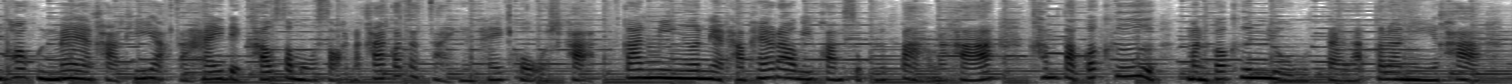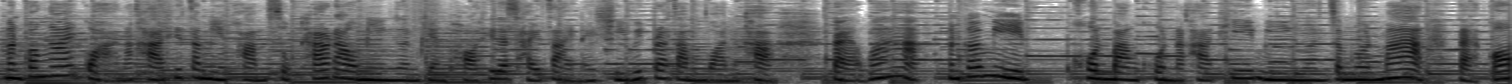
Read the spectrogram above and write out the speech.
คุณพ่อคุณแม่ค่ะ ที่อยากจะให้เด็กเข้าสโมสรนะคะ ก็จะจ่ายเงินให้โค้ชค่ะ การมีเงินเนี่ยทำให้เรามีความสุขหรือเปล่านะคะคำตอบก็คือมันก็ขึ้นอยู่แต่ละกรณีค่ะ มันก็ง่ายกว่านะคะที่จะมีความสุขถ้าเรามีเงินเพียงพอที่จะใช้จ่ายในชีวิตประจำวันค่ะ แต่ว่ามันก็มีคนบางคนนะคะที่มีเงินจำนวนมาก แต่ก็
